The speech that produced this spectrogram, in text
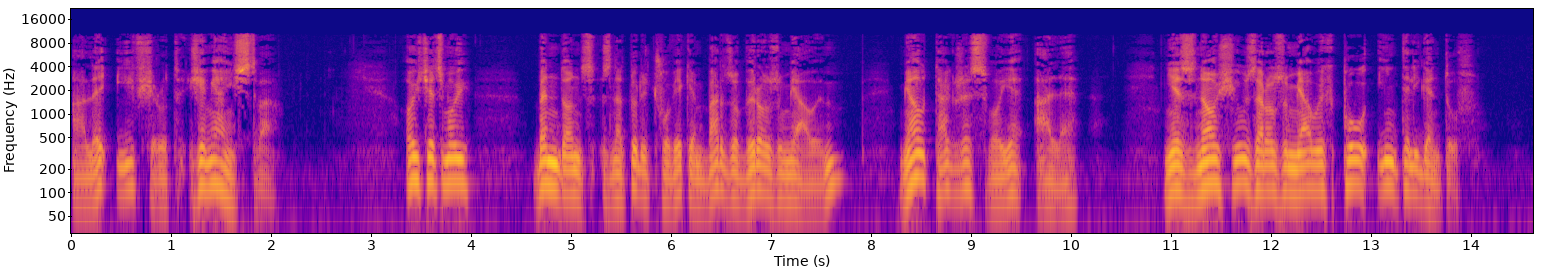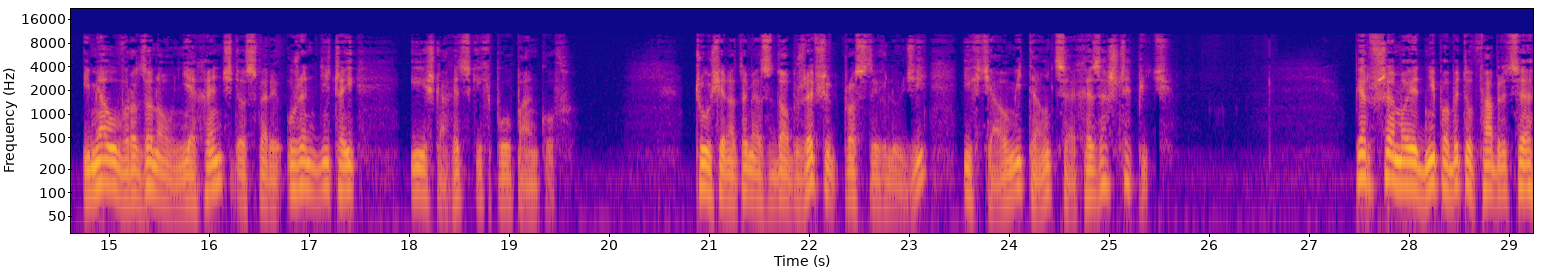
ale i wśród ziemiaństwa. Ojciec mój, będąc z natury człowiekiem bardzo wyrozumiałym, miał także swoje ale. Nie znosił zarozumiałych półinteligentów i miał wrodzoną niechęć do sfery urzędniczej i szlacheckich półpanków. Czuł się natomiast dobrze wśród prostych ludzi i chciał mi tę cechę zaszczepić. Pierwsze moje dni pobytu w fabryce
